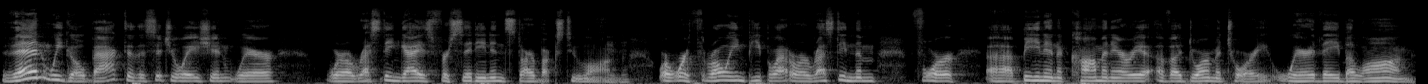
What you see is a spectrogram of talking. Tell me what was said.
then we go back to the situation where we're arresting guys for sitting in Starbucks too long, mm-hmm. or we're throwing people out, or arresting them for." Uh, being in a common area of a dormitory where they belong,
